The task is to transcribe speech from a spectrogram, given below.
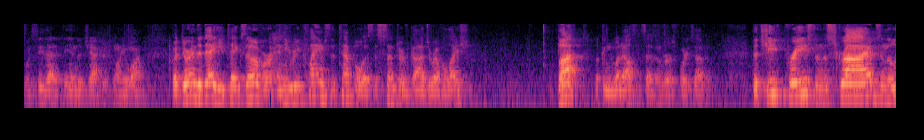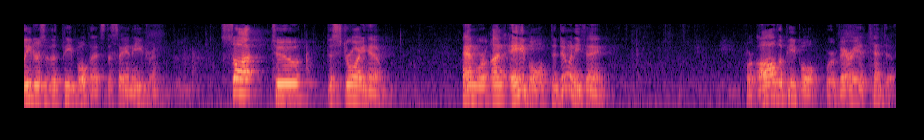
We see that at the end of chapter 21. But during the day he takes over and he reclaims the temple as the center of God's revelation. But, look at what else it says in verse 47. The chief priests and the scribes and the leaders of the people, that's the Sanhedrin, sought to destroy him and were unable to do anything. For all the people were very attentive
